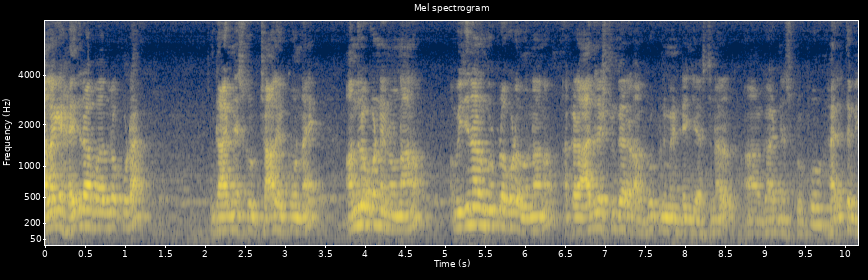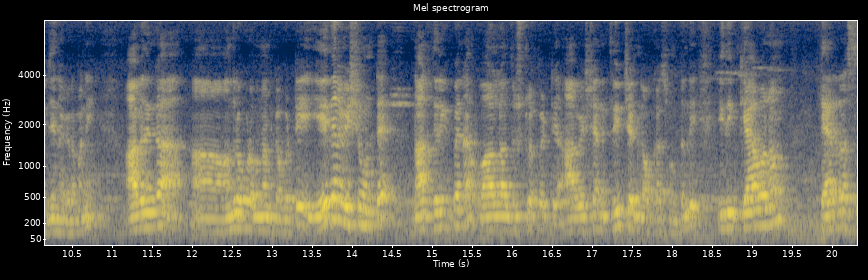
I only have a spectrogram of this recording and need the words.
అలాగే హైదరాబాద్లో కూడా గార్డెనర్స్ గ్రూప్ చాలా ఎక్కువ ఉన్నాయి. అందులో కూడా నేను ఉన్నాను. విజయనగరం గ్రూప్లో కూడా ఉన్నాను. అక్కడ ఆదిలక్ష్మి గారు ఆ గ్రూప్ని మెయింటైన్ చేస్తున్నారు. గార్డెన్స్ గ్రూప్ హరిత విజయనగరం అని. ఆ విధంగా అందులో కూడా ఉన్నాను కాబట్టి ఏదైనా విషయం ఉంటే నాకు తిరిగిపోయినా వాళ్ళ దృష్టిలో పెట్టి ఆ విషయాన్ని క్లియర్ చేయడానికి అవకాశం ఉంటుంది. ఇది కేవలం టెర్రస్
